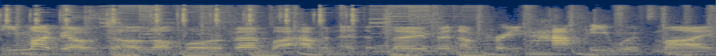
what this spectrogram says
you, you might be able to a lot more of them, but I haven't at the moment. I'm pretty happy with my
